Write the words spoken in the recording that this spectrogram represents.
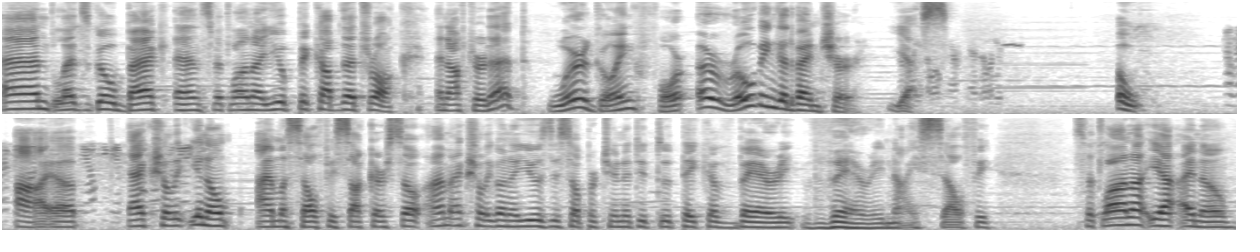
And let's go back and Svetlana, you pick up that rock. And after that, we're going for a roving adventure. Yes. Oh, I, uh, actually, you know, I'm a selfie sucker, so I'm actually gonna use this opportunity to take a very, very nice selfie. Svetlana, yeah, I know.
